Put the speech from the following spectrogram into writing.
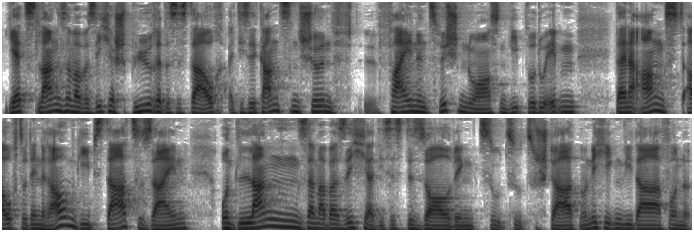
jetzt langsam aber sicher spüre, dass es da auch diese ganzen schönen, feinen Zwischennuancen gibt, wo du eben deiner Angst auch so den Raum gibst, da zu sein und langsam aber sicher dieses Dissolving zu, zu, zu starten und nicht irgendwie da von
